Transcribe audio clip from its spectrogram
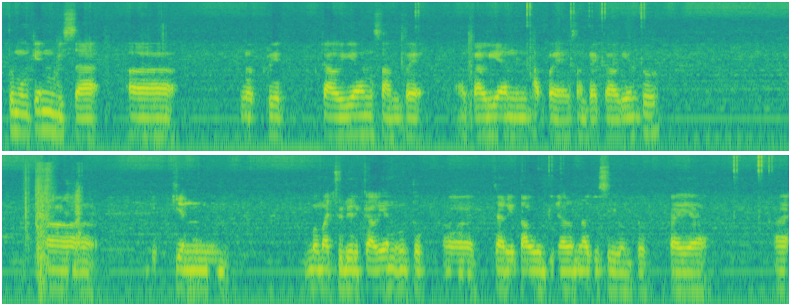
itu mungkin bisa eh, nge-create kalian sampai eh, kalian apa ya sampai kalian tuh eh, bikin memacu diri kalian untuk eh, cari tahu di dalam lagi sih untuk kayak eh,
